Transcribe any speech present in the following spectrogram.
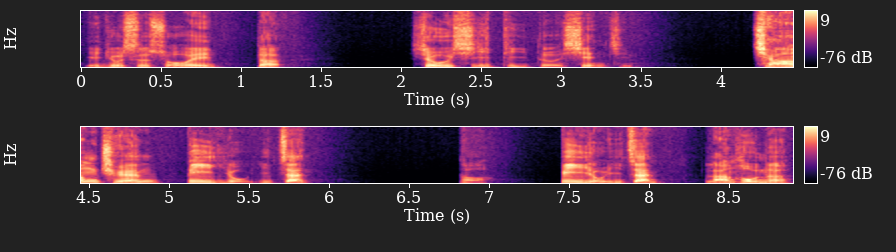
也就是所谓的修习底德陷阱，强权必有一战。啊，必有一战，然后呢，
